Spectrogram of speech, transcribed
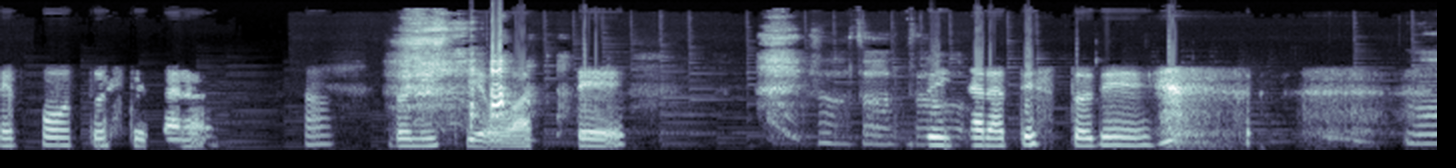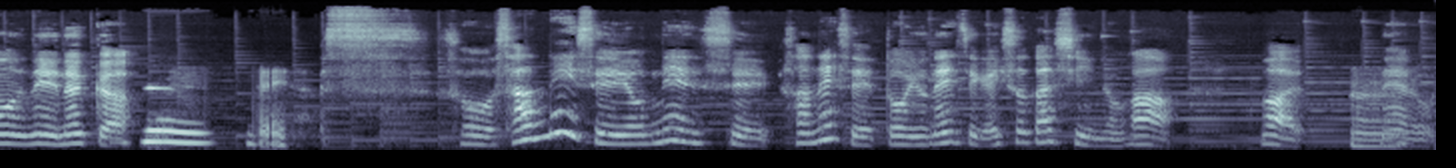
レポートしてたら、あ土日終わって、そうそうそ。着いうたらテストで、もうね、なんか、そう、3年生、4年生、3年生と4年生が忙しいのが、まあ、な。なんやろ、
